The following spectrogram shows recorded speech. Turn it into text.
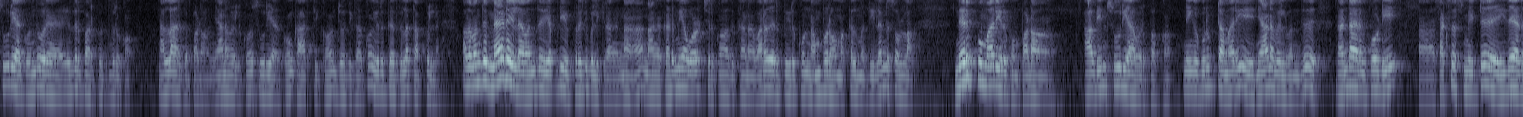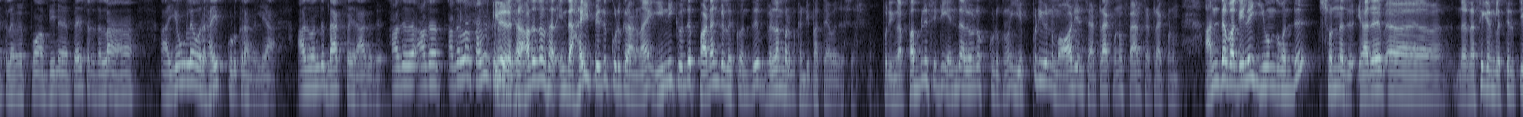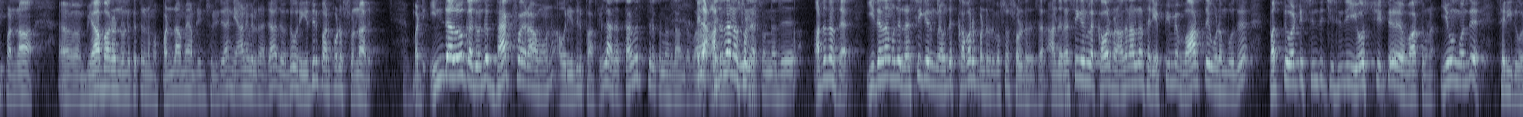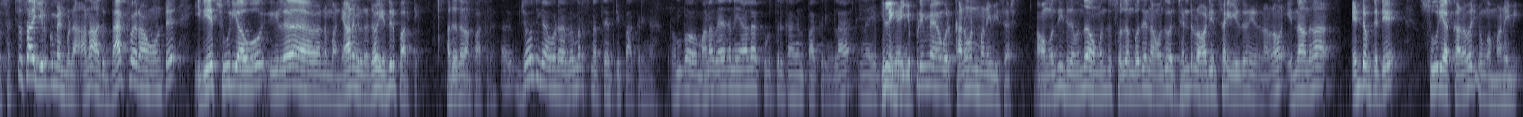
சூர்யாவுக்கு வந்து ஒரு எதிர்பார்ப்பு இருந்திருக்கும். நல்லா இருக்கு படம். ஞானவேலுக்கும் சூர்யாவுக்கும் கார்த்திக்கும் ஜோதிகாவுக்கும் இருக்கிறதுல தப்பு இல்லை. அதை வந்து மேடையில் வந்து எப்படி பிரதிபலிக்கிறாங்கன்னா நாங்கள் கடுமையாக உழைச்சிருக்கோம் அதுக்கான வரவேற்பு இருக்கும்னு நம்புகிறோம் மக்கள் மத்தியிலன்னு சொல்லலாம். நெருப்பு மாதிரி இருக்கும் படம். அப்படின்னு சூர்யா ஒரு பக்கம். நீங்கள் குறிப்பிட்ட மாதிரி ஞானவேல் வந்து ரெண்டாயிரம் கோடி சக்ஸஸ் மீட்டு இதே இடத்துல வைப்போம் அப்படின்னு பேசுகிறதெல்லாம் இவங்களே ஒரு ஹைப் கொடுக்குறாங்க இல்லையா? அது வந்து பேக் ஃபயர் ஆகுது. அது அதை அதெல்லாம் இல்லை தவிர்க்கணும் இல்லை சார் அதுதான் சார் இந்த ஹைப் எதுக்கு கொடுக்குறாங்கன்னா இன்னைக்கு வந்து படங்களுக்கு வந்து விளம்பரம் கண்டிப்பாக தேவைது சார். புரியுங்களா பப்ளிசிட்டி எந்த அளவில் கொடுக்கணும் எப்படி நம்ம ஆடியன்ஸ் அட்ராக்ட் பண்ணணும் ஃபேன்ஸ் அட்ராக்ட் பண்ணணும் அந்த வகையில் இவங்க வந்து சொன்னது. யார் இந்த ரசிகர்களை திருப்தி பண்ணலாம் வியாபார நுணுக்கத்தில் நம்ம பண்ணலாமே அப்படின்னு சொல்லிட்டு தான் ஞானவேல் ராஜா அது வந்து ஒரு எதிர்பார்ப்போட சொன்னார். பட் இந்த அளவுக்கு அது வந்து பேக் ஃபயர் ஆகும்னு அவர் எதிர்பார்க்கல. இல்லை அதை தவிர்த்திருக்கணும்ல அந்த இல்ல, அதுதான் நான் சொல்றேன். சொன்னது. அதுதான் சார் இதெல்லாம் வந்து ரசிகர்களை வந்து கவர் பண்ணுறதுக்கோசம் சொல்கிறது சார். அந்த ரசிகர்களை கவர் பண்ண அதனால தான் சார் எப்பயுமே வார்த்தை விடும்போது பத்து வாட்டி சிந்திச்சு சிந்தி யோசிச்சுட்டு வார்த்தை விடணும். இவங்க வந்து சரி இது ஒரு சக்ஸஸாக இருக்குமே பண்ண ஆனால் அது பேக் ஃபயர் ஆகும்ன்ட்டு இதே சூர்யாவோ இல்லை நம்ம ஞானவேல் ராஜாவோ எதிர்பார்க்கல. அதுதான் நான் பார்க்குறேன். ஜோதிகாவோட விமர்சனத்தை எப்படி பார்க்குறீங்க? ரொம்ப மனவேதனையால் கொடுத்துருக்காங்கன்னு பார்க்குறீங்களா? இல்லை இல்லைங்க எப்படியுமே ஒரு கணவன் மனைவி சார். அவங்க வந்து இதில் வந்து அவங்க வந்து சொல்லும்போது நான் வந்து ஒரு ஜென்ரல் ஆடியன்ஸாக எழுதுறேன்னு எழுதினாலும் என்ன ஆகுதுன்னா end of the day Suriya கணவர் இவங்க மனைவி.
